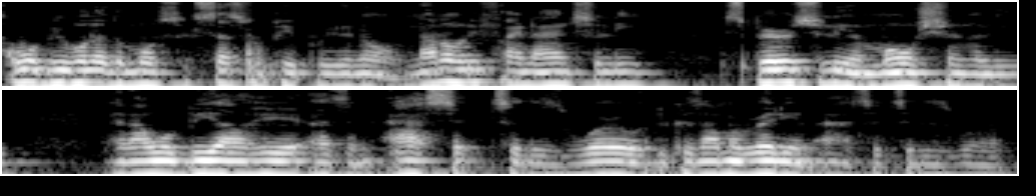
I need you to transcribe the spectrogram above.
I will be one of the most successful people you know, not only financially, spiritually, emotionally, and I will be out here as an asset to this world because I'm already an asset to this world.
